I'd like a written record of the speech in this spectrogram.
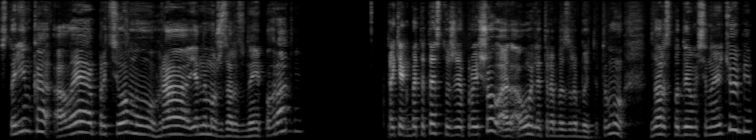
сторінка, але при цьому гра. Я не можу зараз в неї пограти. Так як бета-тест уже пройшов, а, огляд треба зробити. Тому зараз подивимося на Ютубі.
